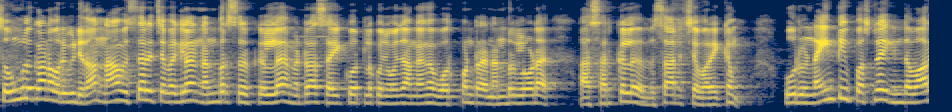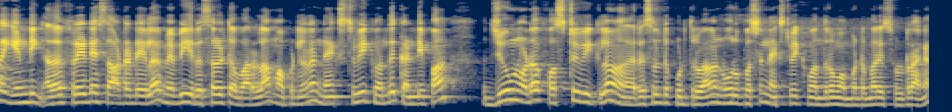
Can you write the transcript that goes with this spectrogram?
ஸோ உங்களுக்கான ஒரு வீடியோ தான். நான் விசாரித்த வகையில் நண்பர் சர்க்கிளில் மெட்ராஸ் ஹைகோர்ட்டில் கொஞ்சம் கொஞ்சம் அங்கங்கே ஒர்க் பண்ணுற நண்பர்களோட சர்க்கிளில் விசாரித்த வரைக்கும் ஒரு 90% பர்சன்டேஜ் இந்த வாரம் எண்டிங் அதாவது ஃப்ரைடே சாட்டர்டேயில் மேபி ரிசல்ட்டு வரலாம். அப்படி இல்லைன்னா நெக்ஸ்ட் வீக் வந்து கண்டிப்பாக ஜூனோட ஃபஸ்ட்டு வீக்கில் ரிசல்ட் கொடுத்துருவாங்க. நூறு பர்சன்ட் நெக்ஸ்ட் வீக் வந்துடும் அப்படின்ற மாதிரி சொல்கிறாங்க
